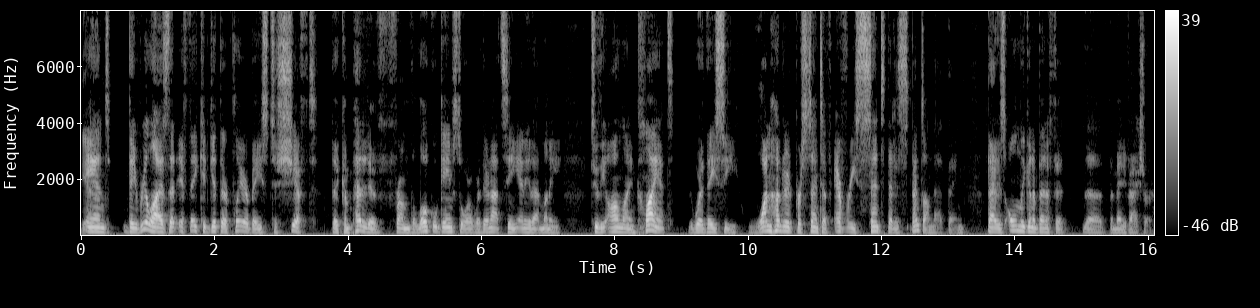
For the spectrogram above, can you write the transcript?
Yeah. and they realized that if they could get their player base to shift the competitive from the local game store where they're not seeing any of that money to the online client where they see 100% of every cent that is spent on that thing, that is only going to benefit the, the manufacturer.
